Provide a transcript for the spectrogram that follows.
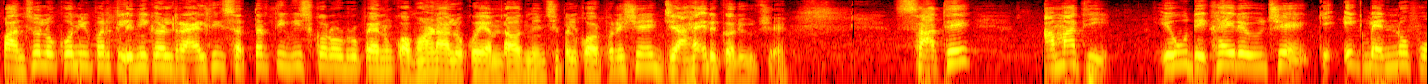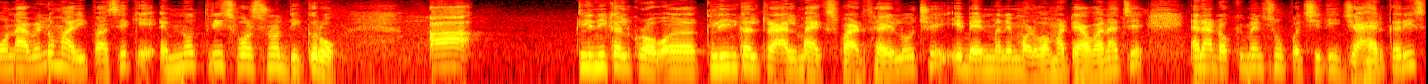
પાંચસો લોકોની ઉપર ક્લિનિકલ ટ્રાયલથી સત્તરથી વીસ કરોડ રૂપિયાનું કૌભાંડ આ લોકોએ અમદાવાદ મ્યુનિસિપલ કોર્પોરેશને જાહેર કર્યું છે. સાથે આમાંથી એવું દેખાઈ રહ્યું છે કે એક બેનનો ફોન આવેલો મારી પાસે કે એમનો ત્રીસ વર્ષનો દીકરો આ ક્લિનિકલ ક્લિનિકલ ટ્રાયલમાં એક્સપાયર થયેલો છે. એ બેન મને મળવા માટે આવવાના છે. એના ડોક્યુમેન્ટ્સ હું પછીથી જાહેર કરીશ.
